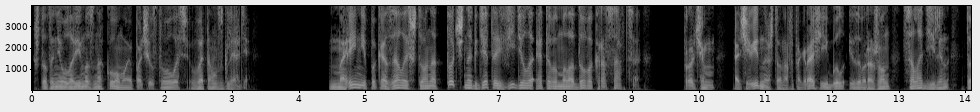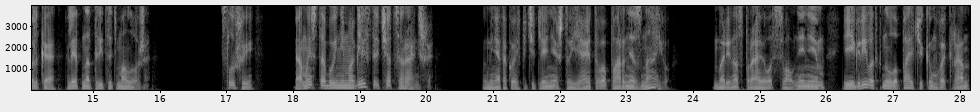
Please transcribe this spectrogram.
Что-то неуловимо знакомое почувствовалось в этом взгляде. Марине показалось, что она точно где-то видела этого молодого красавца. Впрочем, очевидно, что на фотографии был изображен Саладилин, только лет на тридцать моложе. «Слушай, а мы с тобой не могли встречаться раньше? У меня такое впечатление, что я этого парня знаю». Марина справилась с волнением и игриво ткнула пальчиком в экран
